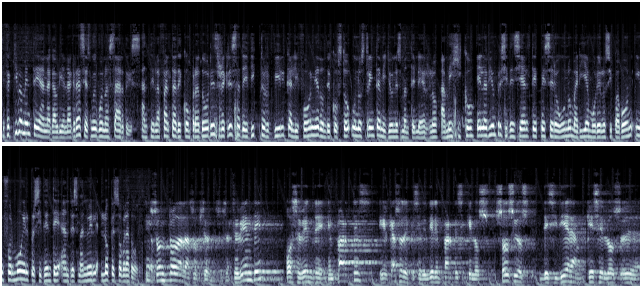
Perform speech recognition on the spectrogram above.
Efectivamente, Ana Gabriela, gracias. Muy buenas tardes. Ante la falta de compradores, regresa de Victorville, California, donde costó unos 30 millones mantenerlo, a México. El avión presidencial TP-01 María Morelos y Pavón informó el presidente Andrés Manuel López Obrador. Son todas las opciones. O sea, se vende o se vende en partes. En el caso de que se vendiera en partes y que los socios decidieran que se los eh,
